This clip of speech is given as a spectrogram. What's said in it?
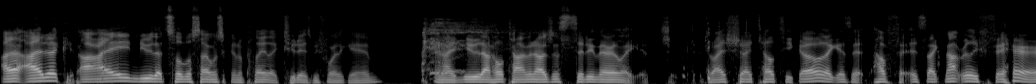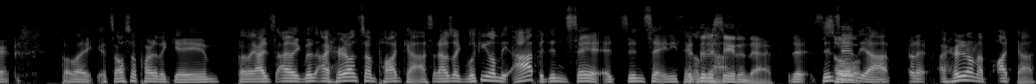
I I I knew that Silvestre wasn't going to play like two days before the game, and I knew that whole time, and I was just sitting there like, do I should I tell Tiko? Like, is it how fa- it's like not really fair, but like it's also part of the game. But like I just- I like I heard on some podcast, and I was like looking on the app, it didn't say it. It didn't say anything. it didn't the say app. it in the app. It didn't say it in the app, but I, I heard it on a podcast.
